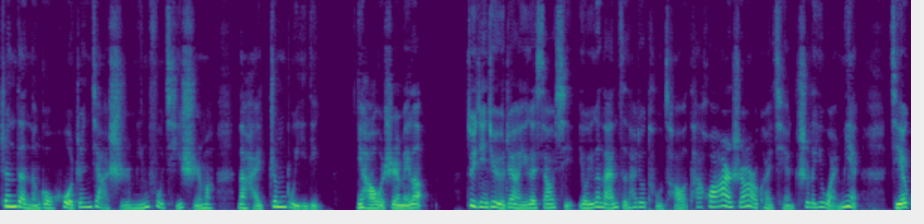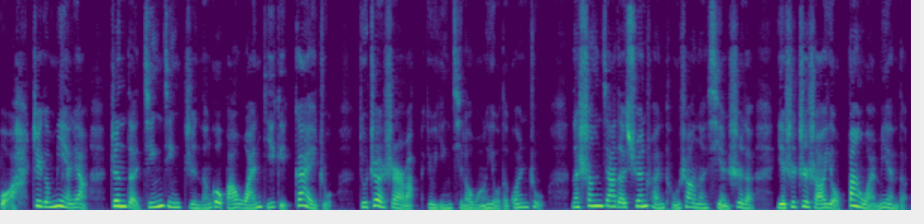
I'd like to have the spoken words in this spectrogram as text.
真的能够货真价实、名副其实吗？那还真不一定。你好，我是梅乐。最近就有这样一个消息，有一个男子他就吐槽，他花二十二块钱吃了一碗面，结果啊，这个面量真的仅仅只能够把碗底给盖住。就这事儿吧，就引起了网友的关注。那商家的宣传图上呢，显示的也是至少有半碗面的，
